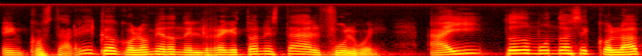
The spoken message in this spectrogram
en Costa Rica o Colombia donde el reggaetón está al full, güey. Ahí todo el mundo hace collab,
